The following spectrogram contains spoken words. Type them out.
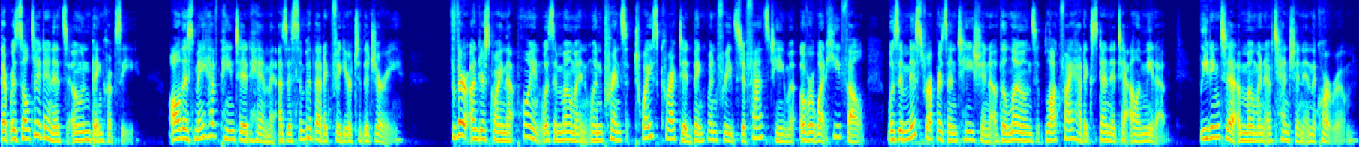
that resulted in its own bankruptcy. All this may have painted him as a sympathetic figure to the jury. Further underscoring that point was a moment when Prince twice corrected Bankman Fried's defense team over what he felt was a misrepresentation of the loans BlockFi had extended to Alameda, leading to a moment of tension in the courtroom.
